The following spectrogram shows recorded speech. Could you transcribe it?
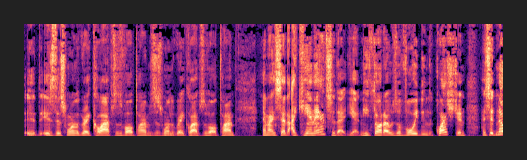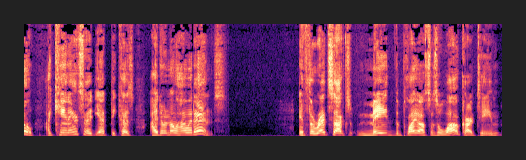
is this one of the great collapses of all time? Is this one of the great collapses of all time? And I said, I can't answer that yet. And he thought I was avoiding the question. I said, no, I can't answer it yet because I don't know how it ends. If the Red Sox made the playoffs as a wild card team,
